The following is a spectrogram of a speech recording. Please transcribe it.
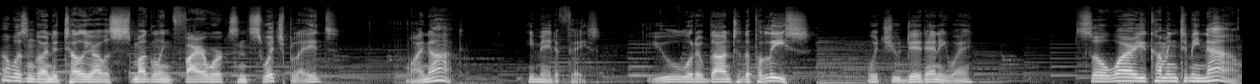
I wasn't going to tell you I was smuggling fireworks and switchblades. Why not? He made a face. You would have gone to the police, which you did anyway. So why are you coming to me now?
